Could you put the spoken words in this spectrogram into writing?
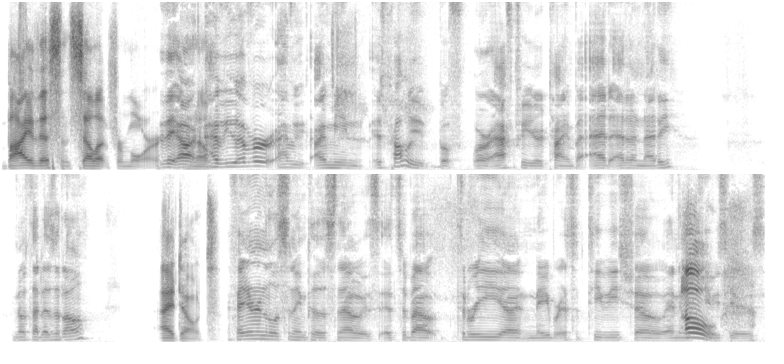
buy this and sell it for more. They you are. know? Have you ever? Have you? I mean, it's probably before or after your time. But Ed, Ed and Eddy. You know what that is at all? I don't. If anyone listening to this knows, it's about three uh, neighbor. It's a TV show and Oh. TV series.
